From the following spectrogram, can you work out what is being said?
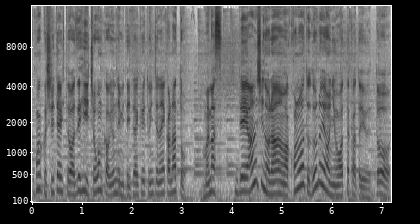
細かく知りたい人はぜひ超言歌を読んでみていただけるといいんじゃないかなと思います。で安氏の乱はこの後どのように終わったかというと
